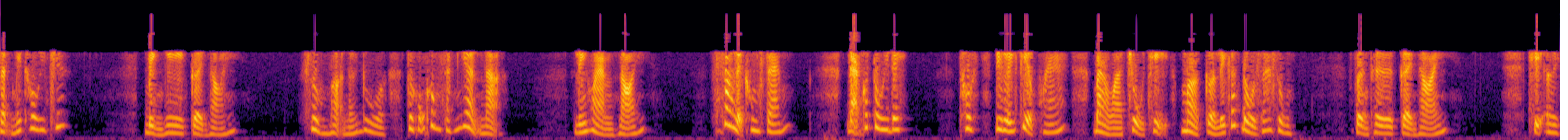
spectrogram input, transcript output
giận mới thôi chứ. Bình Nhi cười nói. Dù mợ nói đùa, tôi cũng không dám nhận ạ. Lý Hoàn nói. Sao lại không dám? Đã có tôi đây. Thôi, đi lấy chìa khóa, bảo à, chủ chị mở cửa lấy các đồ ra dùng. Phượng Thư cười nói. Chị ơi,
